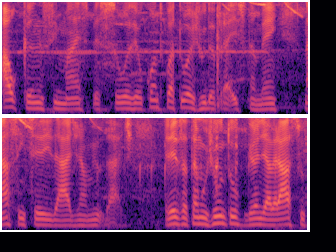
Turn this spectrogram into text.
alcance mais pessoas. Eu conto com a tua ajuda para isso também, na sinceridade, na humildade. Beleza? Tamo junto, grande abraço,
